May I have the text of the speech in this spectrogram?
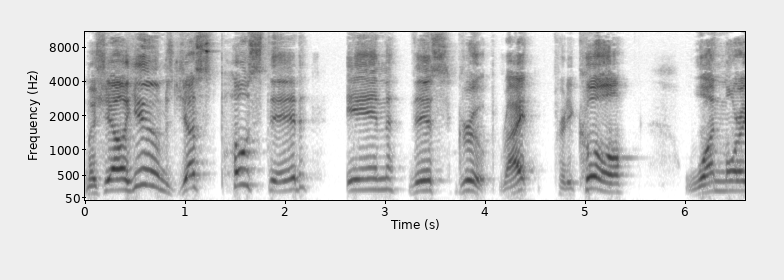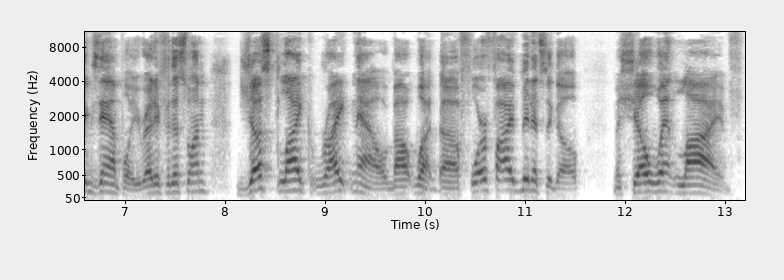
Michelle Humes just posted in this group, right? Pretty cool. One more example. You ready for this one? Just like right now, about what, uh, four or five minutes ago, Michelle went live.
